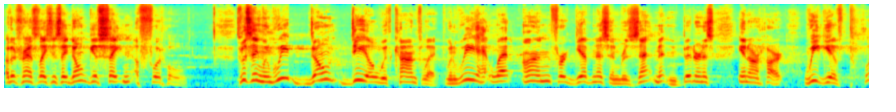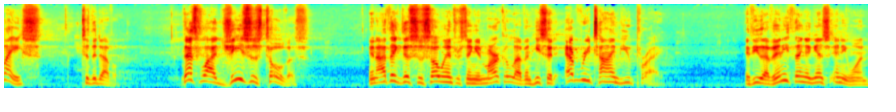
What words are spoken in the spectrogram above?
Other translations say, Don't give Satan a foothold. So it's saying when we don't deal with conflict, when we let unforgiveness and resentment and bitterness in our heart, we give place to the devil. That's why Jesus told us and I think this is so interesting. In Mark 11, he said, Every time you pray, if you have anything against anyone,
